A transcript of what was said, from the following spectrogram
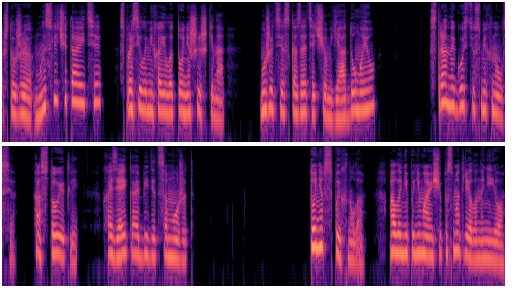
что же, мысли читаете?» — спросила Михаила Тоня Шишкина. «Можете сказать, о чем я думаю?» Странный гость усмехнулся. «А стоит ли? Хозяйка обидеться может». Тоня вспыхнула. Алла непонимающе посмотрела на нее.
